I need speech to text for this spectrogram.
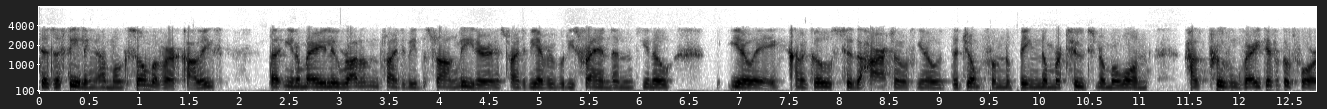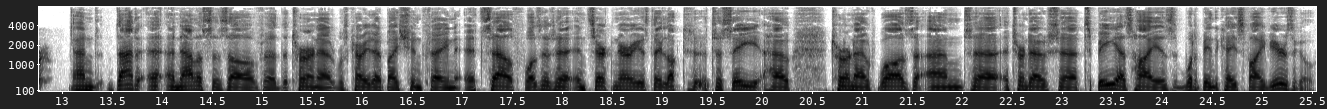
there's a feeling among some of her colleagues that you know Mary Lou, rather than trying to be the strong leader, is trying to be everybody's friend, and you know, you know, it kind of goes to the heart of you know the jump from being number two to number one has proven very difficult for her. And that uh, analysis of uh, the turnout was carried out by Sinn Féin itself, was it? Uh, in certain areas, they looked to, to see how turnout was, and uh, it turned out uh, to be as high as would have been the case five years ago.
